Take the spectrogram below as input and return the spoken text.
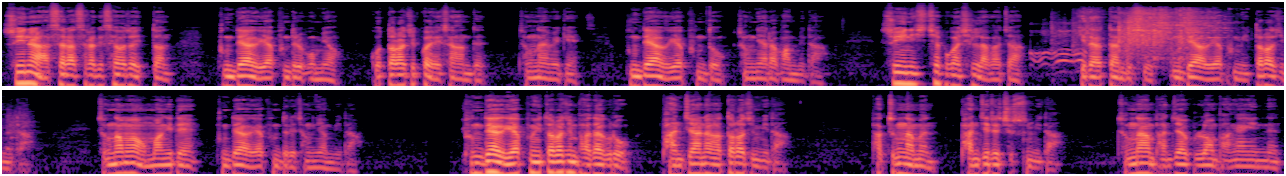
수인은 아슬아슬하게 세워져 있던 붕대와 의약품들을 보며 곧 떨어질 걸 예상한 듯 정남에게 붕대와 의약품도 정리하라고 합니다. 수인이 시체 보관실 나가자 기다렸다는 듯이 붕대와 의약품이 떨어집니다. 정남은 엉망이 된 붕대와 의약품들을 정리합니다. 붕대와 의약품이 떨어진 바닥으로 반지 하나가 떨어집니다. 박정남은 반지를 줍습니다. 정남은 반지가 굴러온 방향에 있는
